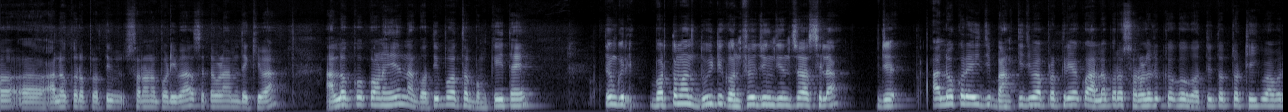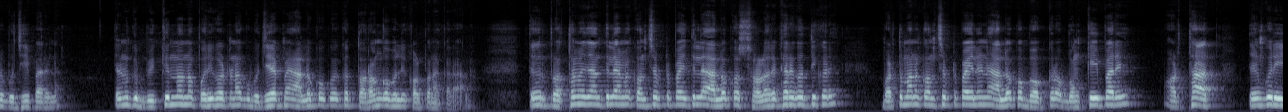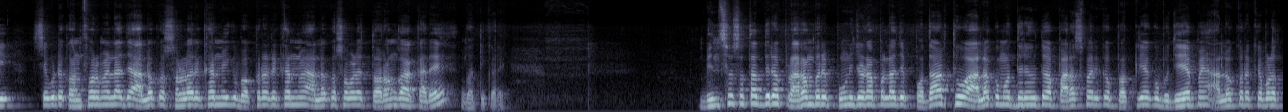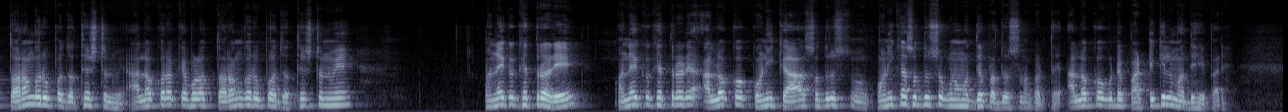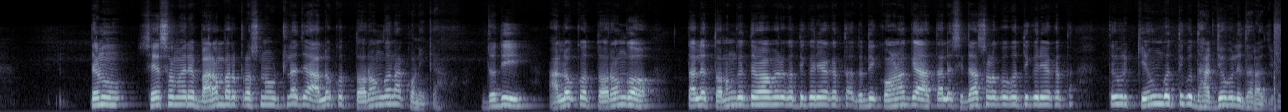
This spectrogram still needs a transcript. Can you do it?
ଆଲୋକର ପ୍ରତିସରଣ ପଡ଼ିବା ସେତେବେଳେ ଆମେ ଦେଖିବା ଆଲୋକ କ'ଣ ହୁଏ ନା ଗତିପଥ ବଙ୍କେଇଥାଏ। ତେଣୁକରି ବର୍ତ୍ତମାନ ଦୁଇଟି କନଫ୍ୟୁଜିଂ ଜିନିଷ ଆସିଲା ଯେ ଆଲୋକରେ ଏଇ ବାଙ୍କି ଯିବା ପ୍ରକ୍ରିୟାକୁ ଆଲୋକର ସରଳୀକୃତ ଗତିତତ୍ତ୍ୱ ଠିକ୍ ଭାବରେ ବୁଝେଇ ପାରେ ତେଣୁକି ବିକିର୍ଣ୍ଣନ ପରିଘଟଣାକୁ ବୁଝାଇବା ପାଇଁ ଆଲୋକକୁ ଏକ ତରଙ୍ଗ ବୋଲି କଳ୍ପନା କରାଗଲା। ତେଣୁ ପ୍ରଥମେ ଜାଣିଥିଲେ ଆମେ କନସେପ୍ଟ ପାଇଥିଲେ ଆଲୋକ ସରଳରେଖାରେ ଗତି କରେ। ବର୍ତ୍ତମାନ କନସେପ୍ଟ ପାଇଲେଣି ଆଲୋକ ବକ୍ର ବଙ୍କେଇ ପାରେ। ଅର୍ଥାତ୍ ତେଣୁକରି ସେ ଗୋଟେ କନଫର୍ମ ହେଲା ଯେ ଆଲୋକ ସରଳ ରେଖା ନୁହେଁ କି ବକ୍ରରେଖା ନୁହେଁ ଆଲୋକ ସବୁବେଳେ ତରଙ୍ଗ ଆକାରରେ ଗତି କରେ। ବିଂଶ ଶତାବ୍ଦୀର ପ୍ରାରମ୍ଭରେ ପୁଣି ଜଣାପଡ଼ିଲା ଯେ ପଦାର୍ଥ ଓ ଆଲୋକ ମଧ୍ୟରେ ହେଉଥିବା ପାରସ୍ପରିକ ପ୍ରକ୍ରିୟାକୁ ବୁଝାଇବା ପାଇଁ ଆଲୋକର କେବଳ ତରଙ୍ଗ ରୂପ ଯଥେଷ୍ଟ ନୁହେଁ। ଆଲୋକର କେବଳ ତରଙ୍ଗ ରୂପ ଯଥେଷ୍ଟ ନୁହେଁ। ଅନେକ କ୍ଷେତ୍ରରେ ଅନେକ କ୍ଷେତ୍ରରେ ଆଲୋକ କଣିକା ସଦୃଶ କଣିକା ସଦୃଶ ଗୁଣ ମଧ୍ୟ ପ୍ରଦର୍ଶନ କରିଥାଏ। ଆଲୋକ ଗୋଟେ ପାର୍ଟିକିଲ୍ ମଧ୍ୟ ହେଇପାରେ। ତେଣୁ ସେ ସମୟରେ ବାରମ୍ବାର ପ୍ରଶ୍ନ ଉଠିଲା ଯେ ଆଲୋକ ତରଙ୍ଗ ନା କଣିକା? ଯଦି ଆଲୋକ ତରଙ୍ଗ ତାହେଲେ ତରଙ୍ଗିତ ଭାବରେ ଗତି କରିବା କଥା। ଯଦି କଣକିଆ ତାହେଲେ ସିଧାସଳଖ ଗତି କରିବା କଥା। ତେଣୁକରି କେଉଁ ଗତିକୁ ଧାର୍ଯ୍ୟ ବୋଲି ଧରାଯିବ?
